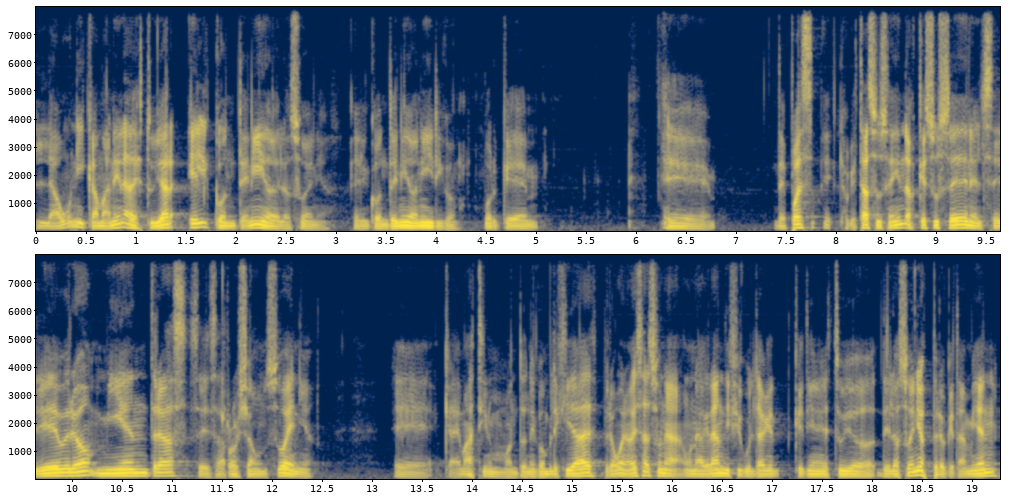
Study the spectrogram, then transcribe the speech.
la única manera de estudiar el contenido de los sueños, el contenido onírico, porque eh, después eh, lo que está sucediendo es qué sucede en el cerebro mientras se desarrolla un sueño, que además tiene un montón de complejidades, pero bueno, esa es una, una gran dificultad que, que tiene el estudio de los sueños, pero que también,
